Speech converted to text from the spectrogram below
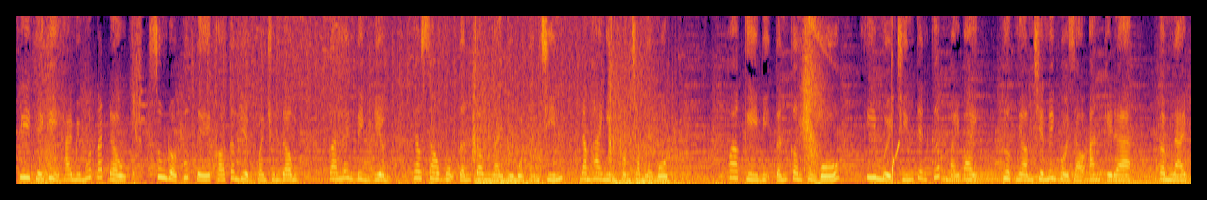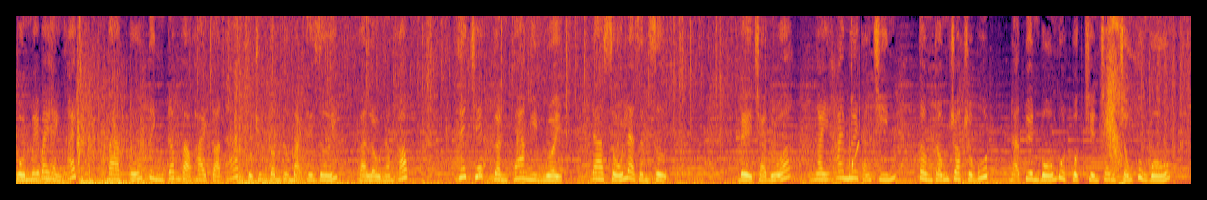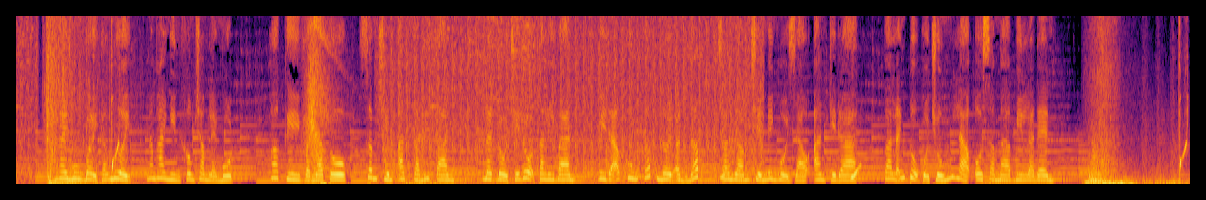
Khi thế kỷ 21 bắt đầu, xung đột quốc tế có tâm điểm quanh Trung Đông và lên đỉnh điểm theo sau vụ tấn công ngày 11 tháng 9 năm 2001. Hoa Kỳ bị tấn công khủng bố khi 19 tên cướp máy bay thuộc nhóm chiến binh Hồi giáo Al-Qaeda cầm lái 4 máy bay hành khách và cố tình đâm vào hai tòa tháp của Trung tâm Thương mại Thế giới và Lầu Năm Góc, giết chết gần 3.000 người, đa số là dân sự. Để trả đũa, ngày 20 tháng 9, Tổng thống George Bush đã tuyên bố một cuộc chiến tranh chống khủng bố. Ngày 7 tháng 10 năm 2001, Hoa Kỳ và NATO xâm chiếm Afghanistan, lật đổ chế độ Taliban vì đã cung cấp nơi ẩn nấp cho nhóm chiến binh Hồi giáo Al-Qaeda và lãnh tụ của chúng là Osama Bin Laden.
